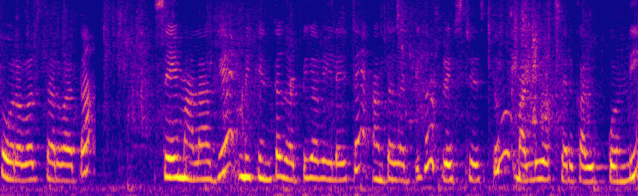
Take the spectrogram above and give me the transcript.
ఫోర్ అవర్స్ తర్వాత సేమ్ అలాగే మీకు ఎంత గట్టిగా వీలైతే అంత గట్టిగా ప్రెస్ చేస్తూ మళ్ళీ ఒకసారి కలుపుకోండి.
